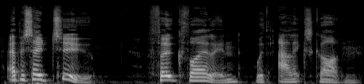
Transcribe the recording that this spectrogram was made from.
Episode 2 Folk Violin with Alex Garden.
